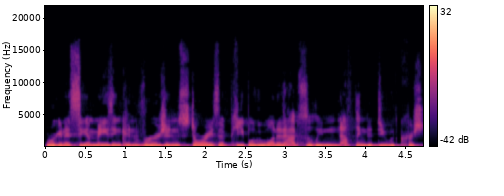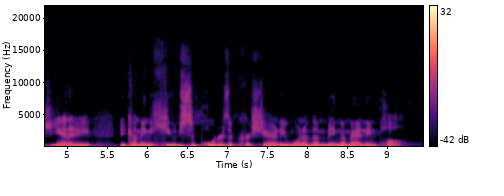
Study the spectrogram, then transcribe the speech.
We're going to see amazing conversion stories of people who wanted absolutely nothing to do with Christianity becoming huge supporters of Christianity. One of them being a man named Paul,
